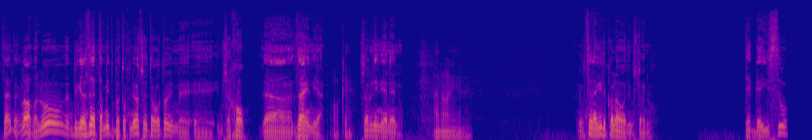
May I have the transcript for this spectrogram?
בסדר, לא, אבל הוא, בגלל זה, תמיד בתוכניות שלו אתה אותו עם, אה, אה, עם שחור. זה זה העניין. אוקיי. עכשיו לענייננו. אנו אני... אני רוצה להגיד לכל האוהדים שלנו, תגייסו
